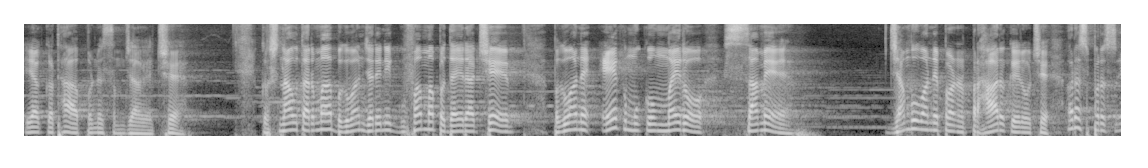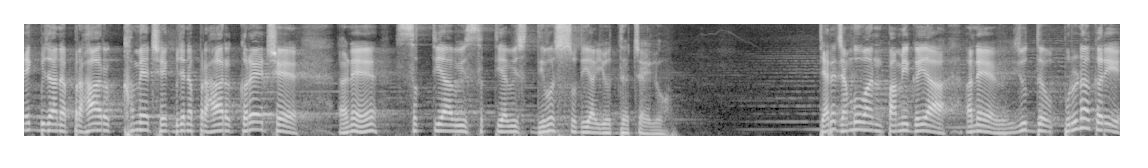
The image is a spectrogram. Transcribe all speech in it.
એ આ કથા આપણને સમજાવે છે. કૃષ્ણાવતારમાં ભગવાન જ્યારે એની ગુફામાં પધાર્યા છે, ભગવાને એક મૂકો માર્યો સામે જાંબુવાને પણ પ્રહાર કર્યો છે. અરસપરસ એકબીજાને પ્રહાર ખમે છે, એકબીજાને પ્રહાર કરે છે અને સત્યાવીસ સત્યાવીસ દિવસ સુધી આ યુદ્ધ ચાલ્યું. ત્યારે જાંબુવાન પામી ગયા અને યુદ્ધ પૂર્ણ કરી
